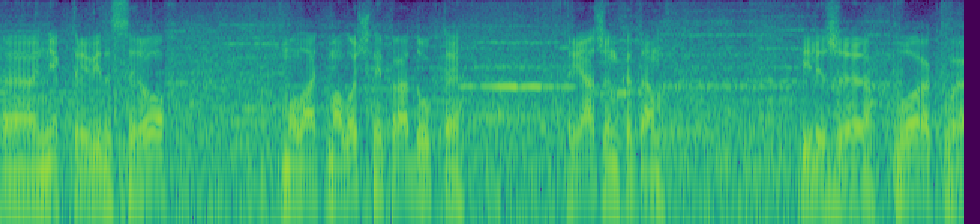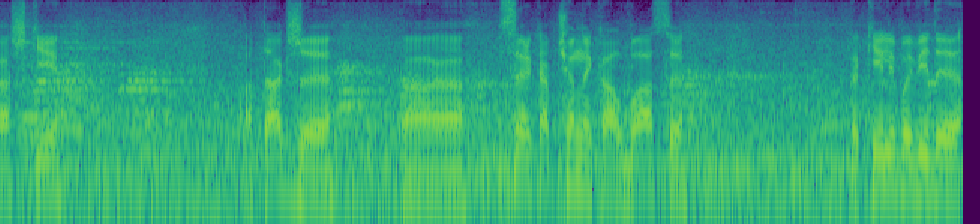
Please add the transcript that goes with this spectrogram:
э, некоторые виды сыров, молочные продукты, ряженка там, или же творог, творожки, а также сырокопченые колбасы, какие-либо виды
